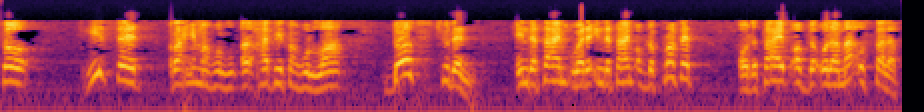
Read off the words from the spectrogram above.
So he said, rahimahullah, uh, hafizahullah, those students in the time, whether in the time of the Prophet or the time of the ulama salaf,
